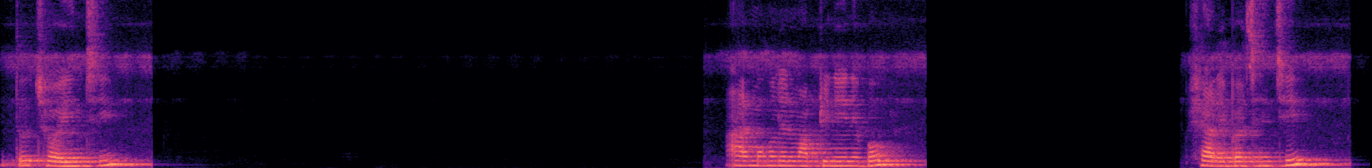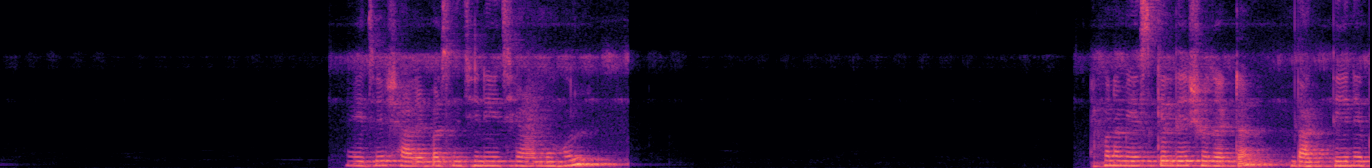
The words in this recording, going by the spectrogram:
তো ছয় ইঞ্চি। আর মহলের মাপটি নিয়ে নেব। সাড়ে পাঁচ ইঞ্চি। এই যে সাড়ে পাঁচ ইঞ্চি নিয়েছি আর মহল এখন আমি স্কেল দিয়ে সোজা একটা দাগ দিয়ে নেব।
